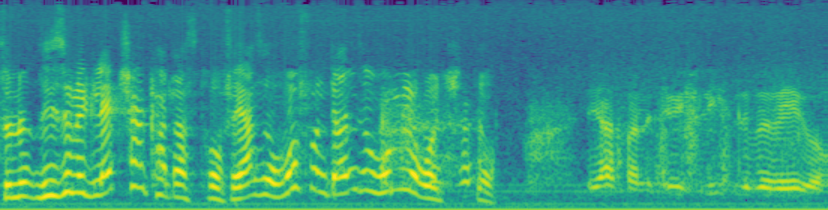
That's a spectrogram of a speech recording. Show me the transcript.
so eine, wie so eine Gletscherkatastrophe. Ja, so ruff und dann so rumgerutscht. So. Ja, es war eine ziemlich fließende Bewegung.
